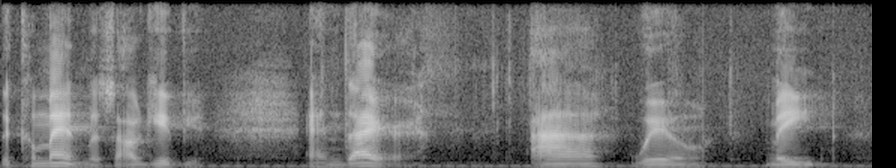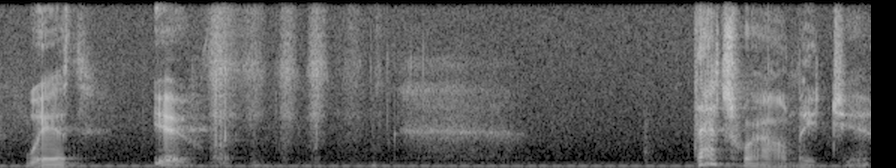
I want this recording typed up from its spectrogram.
the commandments I'll give you. And there I will meet with you. That's where I'll meet you.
